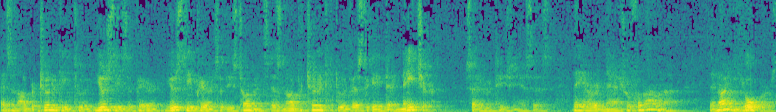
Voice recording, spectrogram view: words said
as an opportunity to use these appear, use the appearance of these torments as an opportunity to investigate their nature. Sayadaw Tejaniya says they are a natural phenomena. They're not yours.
